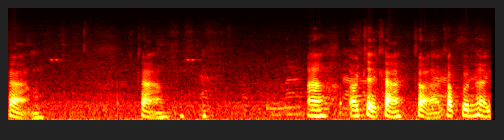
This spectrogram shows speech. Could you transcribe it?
ค่ะ ค่ะขอบคุณมากอะลยะโอเคค่ะขอขอบคุณค่ะ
